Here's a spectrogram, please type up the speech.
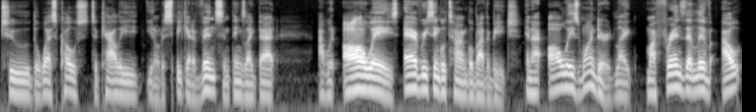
to the West Coast, to Cali, you know, to speak at events and things like that, I would always, every single time, go by the beach. And I always wondered, like, my friends that live out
